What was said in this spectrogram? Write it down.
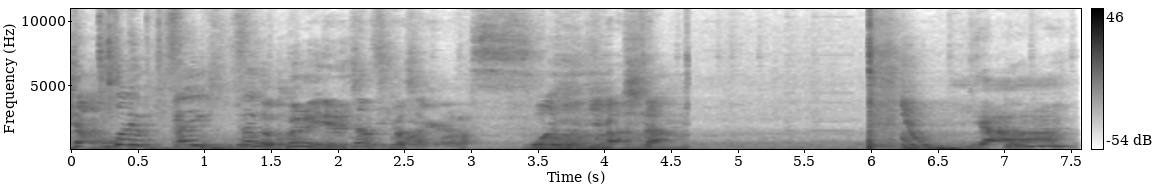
じゃあここで最最後のブル入れるチャンスきましたあらすお来ましたいやー。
